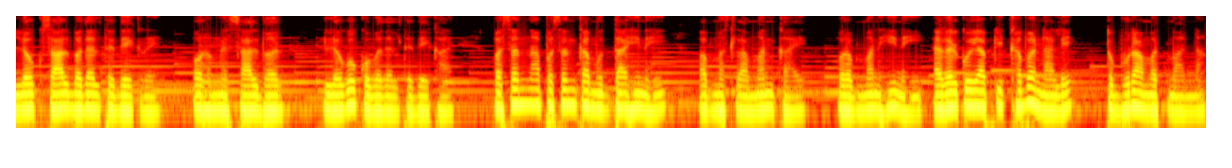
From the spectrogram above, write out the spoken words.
लोग साल बदलते देख रहे हैं और हमने साल भर लोगों को बदलते देखा है। पसंद नापसंद का मुद्दा ही नहीं अब मसला मन का है और अब मन ही नहीं। अगर कोई आपकी खबर ना ले तो बुरा मत मानना,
